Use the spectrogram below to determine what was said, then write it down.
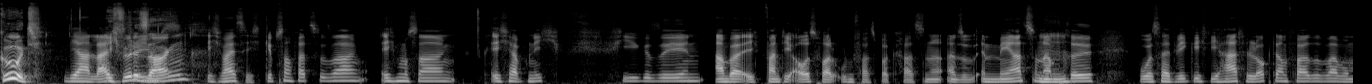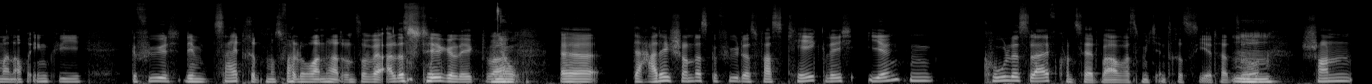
Gut, Ja, live ich würde sagen, Ich weiß nicht, gibt's noch was zu sagen? Ich muss sagen, ich habe nicht viel gesehen, aber ich fand die Auswahl unfassbar krass. Ne? Also im März und Mhm. April, wo es halt wirklich die harte Lockdown-Phase war, wo man auch irgendwie gefühlt den Zeitrhythmus verloren hat und so, weil alles stillgelegt war. jo, Äh, da hatte ich schon das Gefühl, dass fast täglich irgendein cooles Live-Konzert war, was mich interessiert hat. So mhm, schon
